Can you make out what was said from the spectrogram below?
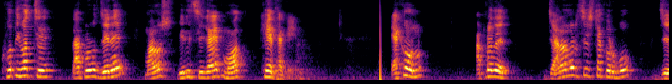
ক্ষতি হচ্ছে তারপরও জেনে মানুষ বিড়ি, সিগারেট, মদ খেয়ে থাকে। এখন আপনাদের জানানোর চেষ্টা করব যে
